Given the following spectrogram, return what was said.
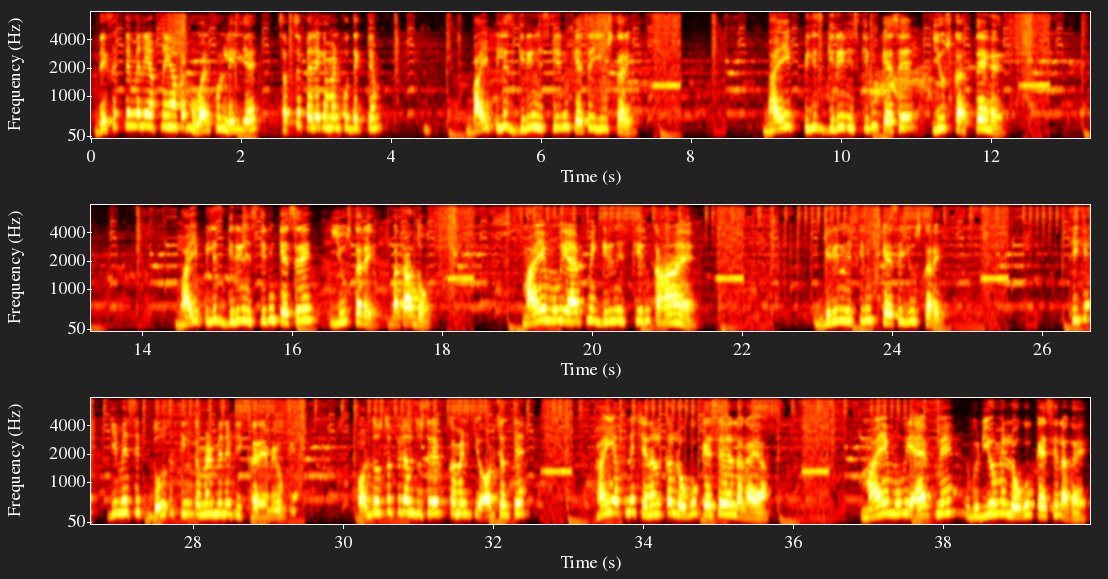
देख सकते हैं मैंने अपने यहाँ पर मोबाइल फ़ोन ले लिया है। सबसे पहले कमेंट को देखते हैं भाई प्लीज़ ग्रीन स्क्रीन कैसे यूज़ करें? भाई प्लीज़ ग्रीन स्क्रीन कैसे यूज़ करते हैं? भाई प्लीज़ ग्रीन स्क्रीन कैसे यूज़ करें? बता दो। माई मूवी ऐप में ग्रीन स्क्रीन कहाँ है? ग्रीन स्क्रीन कैसे यूज़ करें? ठीक है, ये मैं सिर्फ़ दो से तीन कमेंट मैंने पिक करे हुए ओके और दोस्तों, फिर हम दूसरे कमेंट की ओर चलते हैं। भाई, अपने चैनल का लोगो कैसे लगाया? माई मूवी ऐप में वीडियो में लोगो कैसे लगाए?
